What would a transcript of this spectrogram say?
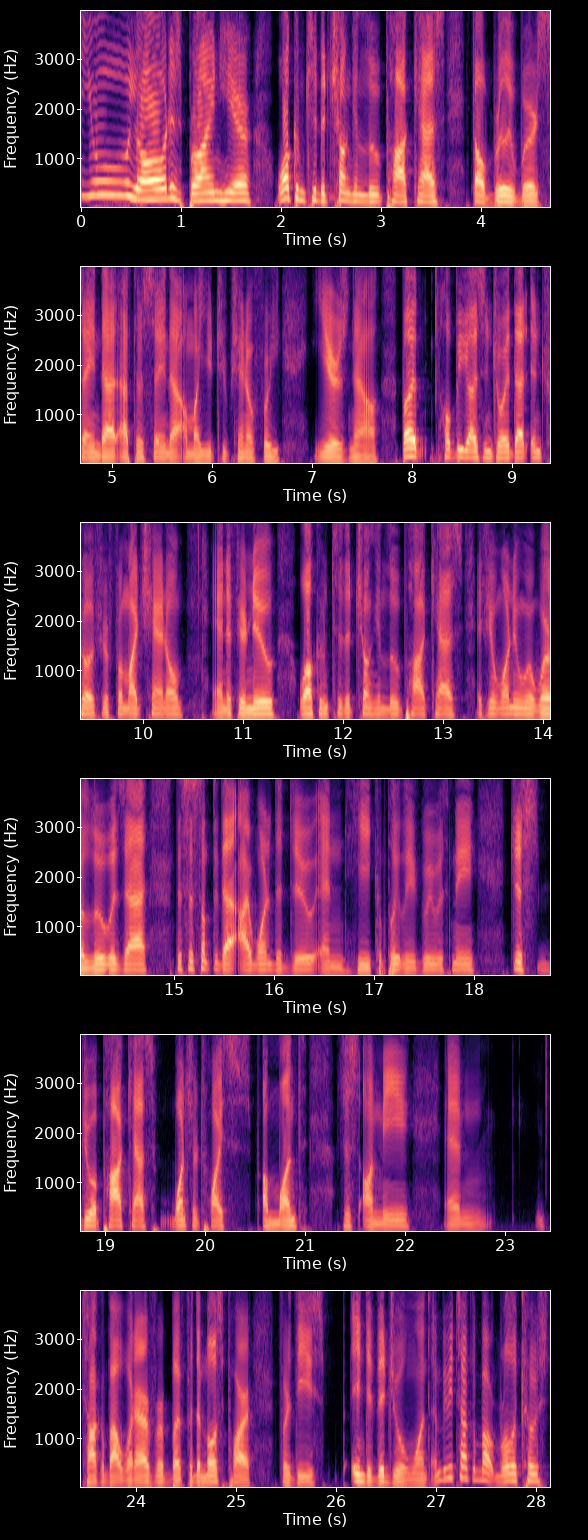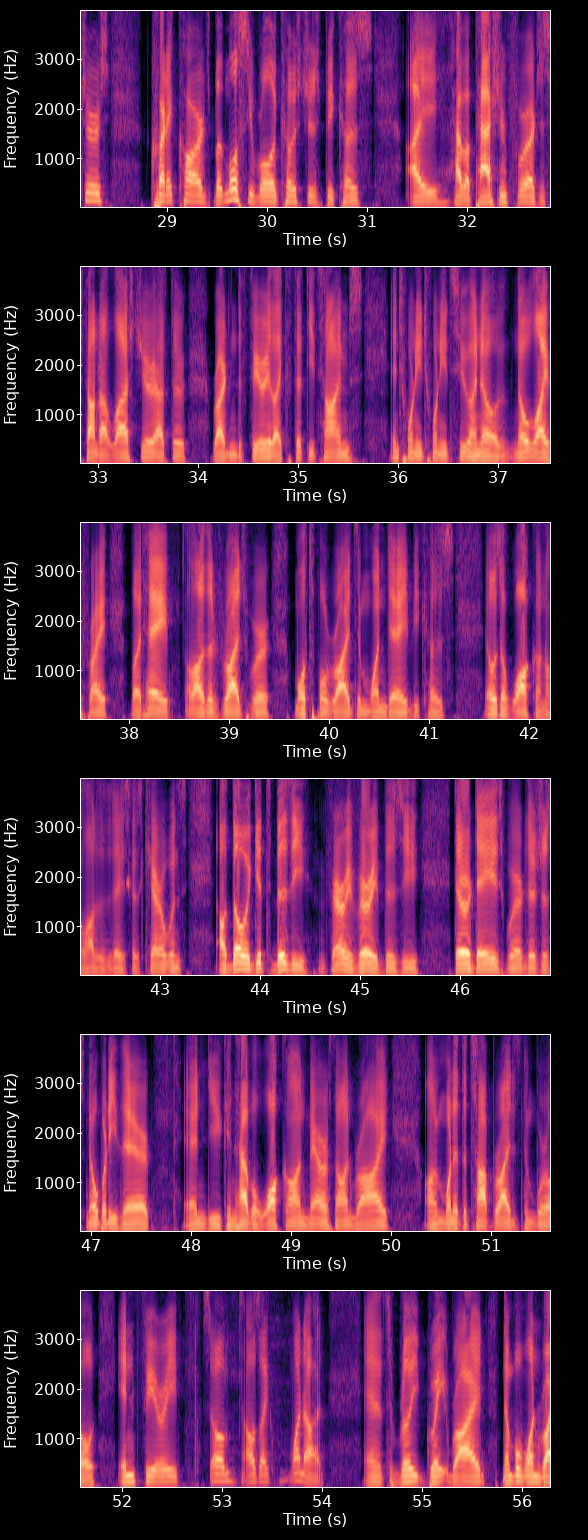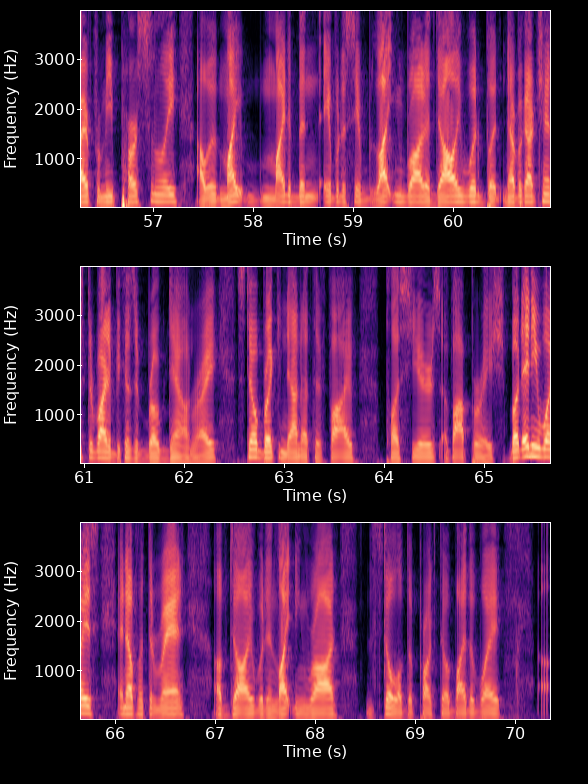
Yo, yo, it is Brian here. Welcome to the Chung and Lou podcast. felt really weird saying that after saying that on my YouTube channel for years now. But hope you guys enjoyed that intro if you're from my channel. And if you're new, welcome to the Chung and Lou podcast. If you're wondering where, where Lou is at, this is something that I wanted to do and he completely agreed with me. Just do a podcast once or twice a month just on me and talk about whatever. But for the most part, for these individual ones, and maybe talk about roller coasters, credit cards, but mostly roller coasters because I have a passion for it. I just found out last year after riding the Fury like 50 times in 2022. I know, no life, right? But hey, a lot of those rides were multiple rides in one day because it was a walk on a lot of the days. Because Carowinds, although it gets busy, very, very busy, there are days where there's just nobody there and you can have a walk on marathon ride on one of the top rides in the world in Fury. So I was like, why not? And it's a really great ride. Number one ride for me personally. I would might might have been able to say Lightning Rod at Dollywood, but never got a chance to ride it because it broke down. Right, still breaking down after five plus years of operation. But anyways, enough with the rant of Dollywood and Lightning Rod. Still love the park though, by the way. Uh,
